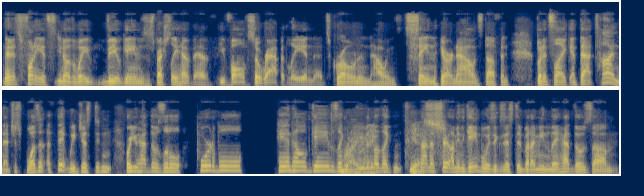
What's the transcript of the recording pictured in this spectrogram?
and it's funny it's you know the way video games especially have have evolved so rapidly and it's grown and how insane they are now and stuff and but it's like at that time that just wasn't a thing. We just didn't or you had those little portable handheld games like Right. even though, like Yes. not necessarily i mean the game boys existed but i mean they had those um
